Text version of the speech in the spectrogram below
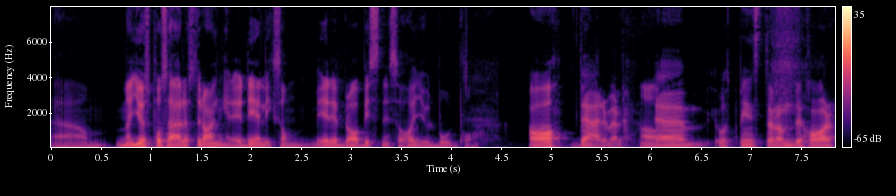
Eh, men just på så här restauranger, är det liksom Är det bra business att ha julbord på? Ja, det är det väl. Ja, Ehm, åtminstone om du har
